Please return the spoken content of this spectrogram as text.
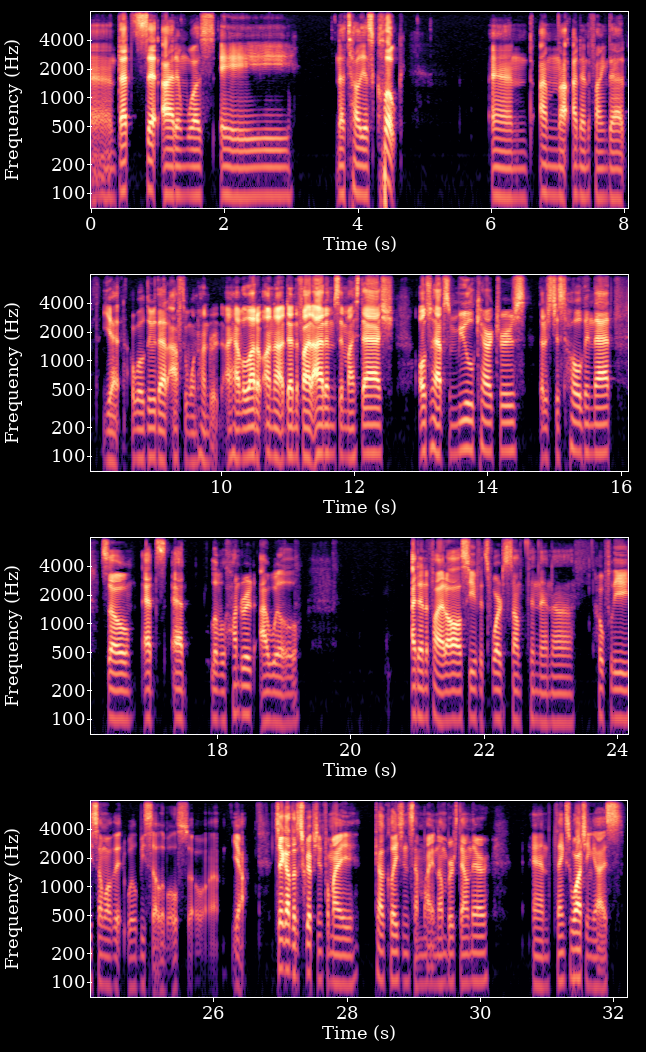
And that set item was a Natalya's cloak. And I'm not identifying that yet. I will do that after 100. I have a lot of unidentified items in my stash. Also have some mule characters that is just holding that. So at at level 100, I will identify it all, see if it's worth something, and uh, hopefully some of it will be sellable. So uh, yeah, check out the description for my calculations and my numbers down there. And thanks for watching, guys.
